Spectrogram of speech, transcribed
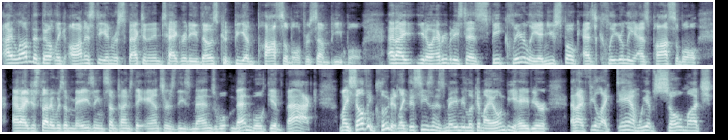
I love that though, like honesty and respect and integrity, those could be impossible for some people. And I, you know, everybody says speak clearly, and you spoke as clearly as possible. And I just thought it was amazing. Sometimes the answers these men's men will give back, myself included. Like this season has made me look at my own behavior, and I feel like, damn, we have so much,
